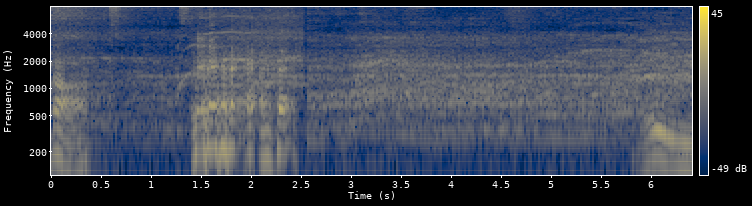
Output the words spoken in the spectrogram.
Aw. hey.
